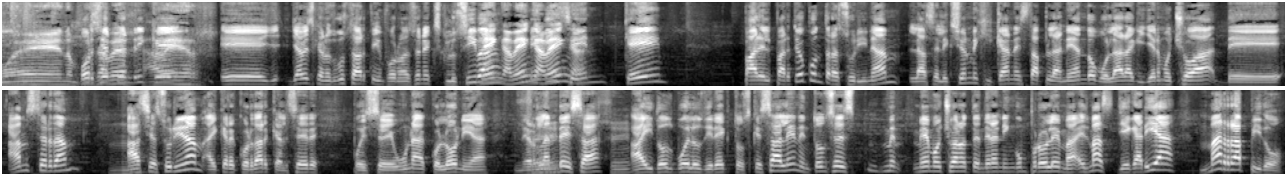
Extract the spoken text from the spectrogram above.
Bueno, Por pues a cierto, ver, Enrique, ver. eh, ya ves que nos gusta darte información exclusiva. Venga, venga, Me dicen que para el partido contra Surinam, la selección mexicana está planeando volar a Guillermo Ochoa de Ámsterdam hacia Surinam. Hay que recordar que al ser pues eh, una colonia neerlandesa, sí. hay dos vuelos directos que salen, entonces Me- Memo Ochoa no tendrá ningún problema. Es más, llegaría más rápido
